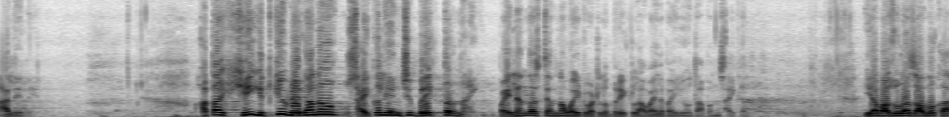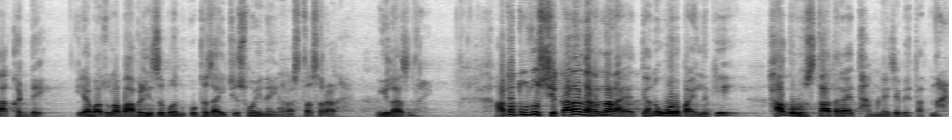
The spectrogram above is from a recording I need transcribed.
आलेले. आता हे इतके वेगानं सायकल यांची ब्रेक तर नाही. पहिल्यांदाच त्यांना वाईट वाटलं ब्रेक लावायला पाहिजे होता आपण सायकल. या बाजूला जावं का? खड्डे. या बाजूला बाभळीचं बन. कुठं जायची सोय नाही. रस्ता सरळ आहे. इलाज नाही. आता तो जो शिकाळं धरणार आहे त्यानं वर पाहिलं की हा गृहस्थ आता काय थांबण्याच्या बेतात नाही.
